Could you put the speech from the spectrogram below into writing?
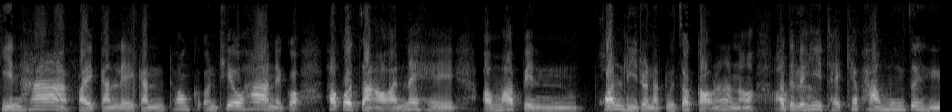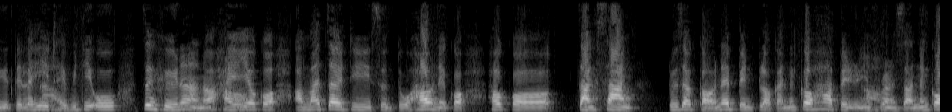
กินห้าฝ่ายการแหลกันท่องคนเที่ยวห้าเนี่ยก็เฮาก็จะเอาอันในให้เอามาเป็นพรลีดนะตัวเจ้าเก่านั่นน่ะเนาะอ๋อเฮาแต่ละที่ถ่ายแค่พางมุ้งจึงหือแต่ละที่อ้าวถ่ายวิดีโอจึงหือนั่นน่ะเนาะให้อ๋อเฮาก็เอามาเจอดีส่วนตัวเฮาเนี่ยก็เฮาก็จ้างสร้าง ตัวเจ้าเก่าเนี่ยเป็นบล็อกกันนึงก็ห้าเป็นอินฟลูเอนเซอร์นึงก็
